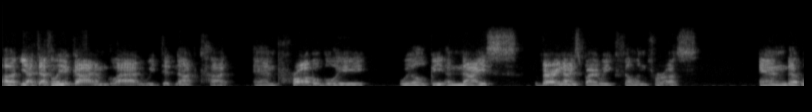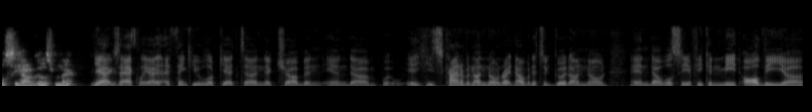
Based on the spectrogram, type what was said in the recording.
uh, yeah, definitely a guy I'm glad we did not cut, and probably will be a nice, very nice bye week fill in for us. And uh, we'll see how it goes from there. Yeah, exactly. I, I think you look at uh, Nick Chubb, and and um, he's kind of an unknown right now, but it's a good unknown, and uh, we'll see if he can meet all the uh,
